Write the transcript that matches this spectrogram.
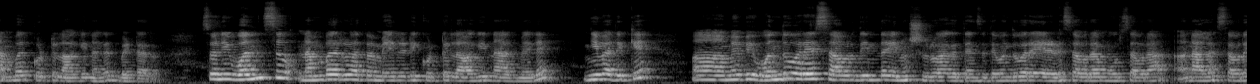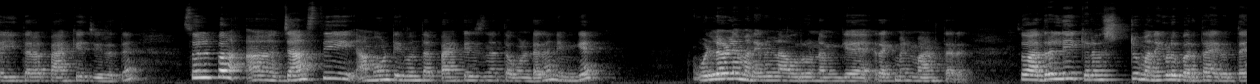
ನಂಬರ್ ಕೊಟ್ಟು ಲಾಗಿನ್ ಆಗೋದು ಬೆಟರ್ ಸೊ ನೀವು ಒನ್ಸ್ ನಂಬರ್ ಅಥವಾ ಮೇಲ್ ಐ ಕೊಟ್ಟು ಲಾಗಿನ್ ಆದಮೇಲೆ ನೀವು ಅದಕ್ಕೆ ಮೇ ಬಿ ಒಂದೂವರೆ ಸಾವಿರದಿಂದ ಏನೋ ಶುರು ಆಗುತ್ತೆ ಅನ್ಸುತ್ತೆ. ಒಂದೂವರೆ, ಎರಡು ಸಾವಿರ, ಮೂರು ಸಾವಿರ, ನಾಲ್ಕು ಸಾವಿರ ಈ ಥರ ಪ್ಯಾಕೇಜ್ ಇರುತ್ತೆ. ಸ್ವಲ್ಪ ಜಾಸ್ತಿ ಅಮೌಂಟ್ ಇರುವಂಥ ಪ್ಯಾಕೇಜ್ನ ತಗೊಂಡಾಗ ನಿಮಗೆ ಒಳ್ಳೊಳ್ಳೆ ಮನೆಗಳನ್ನ ಅವರು ನಮಗೆ ರೆಕಮೆಂಡ್ ಮಾಡ್ತಾರೆ. ಸೊ ಅದರಲ್ಲಿ ಕೆಲವಷ್ಟು ಮನೆಗಳು ಬರ್ತಾ ಇರುತ್ತೆ.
